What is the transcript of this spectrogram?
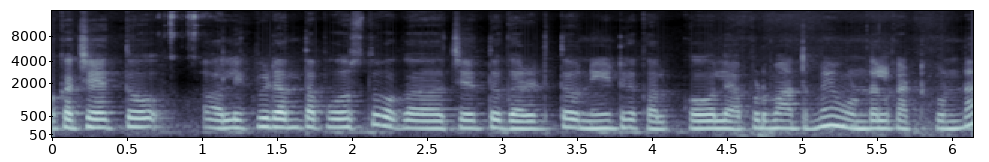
ఒక చేత్తో లిక్విడ్ అంతా పోస్తూ ఒక చేత్తో గరిటతో నీట్గా కలుపుకోవాలి. అప్పుడు మాత్రమే ఉండలు కట్టకుండా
